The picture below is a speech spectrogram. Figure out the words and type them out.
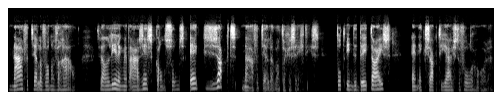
navertellen van een verhaal. Terwijl een leerling met A6 kan soms exact navertellen wat er gezegd is. Tot in de details en exact de juiste volgorde.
